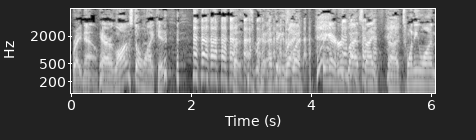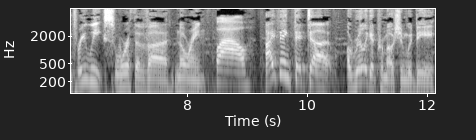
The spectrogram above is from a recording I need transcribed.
right now. Yeah, our lawns don't like it. but th- I think it's Right. what I think I heard last night. Uh, Twenty-one, three weeks worth of uh, no rain. Wow. I think that uh, a really good promotion would be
